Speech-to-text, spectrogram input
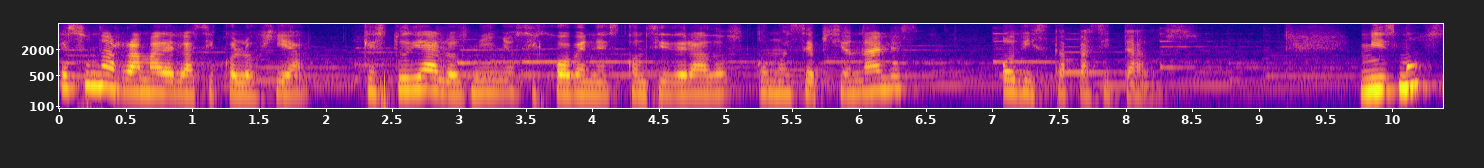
Es una rama de la psicología que estudia a los niños y jóvenes considerados como excepcionales o discapacitados, mismos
